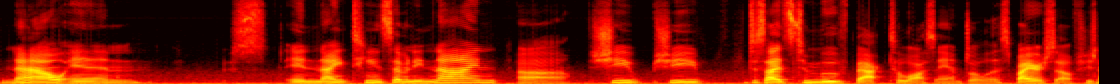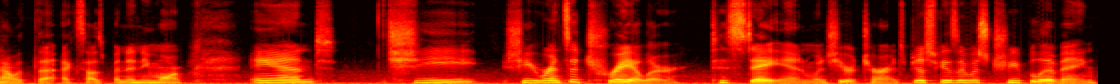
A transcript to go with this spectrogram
Now in in 1979, uh, she she decides to move back to Los Angeles by herself. She's not with the ex-husband anymore, and she she rents a trailer to stay in when she returns, just because it was cheap living,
